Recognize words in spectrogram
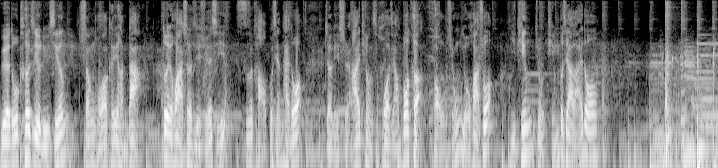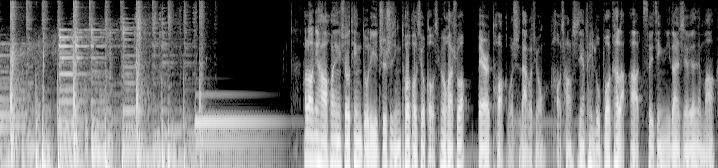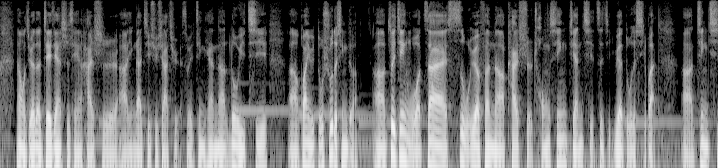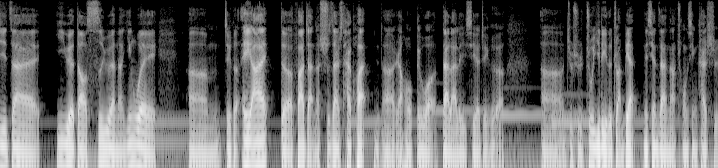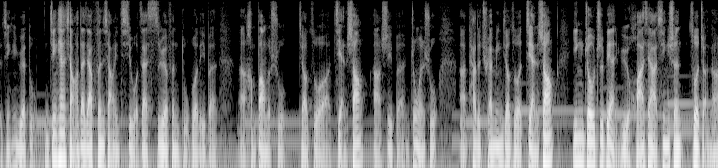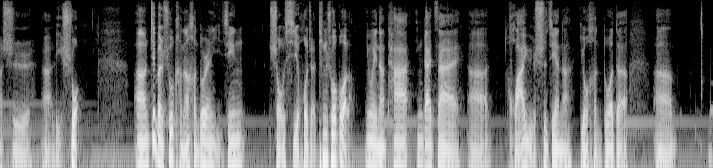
阅读、科技、旅行，生活可以很大。对话设计、学习、思考不嫌太多。这里是 iTunes 获奖播客《狗熊有话说》，一听就停不下来的哦。Hello，你好，欢迎收听独立知识型脱口秀《狗熊有话说》。Bear Talk，我是大狗熊，好长时间没录播客了啊！最近一段时间有点忙，但我觉得这件事情还是啊应该继续下去，所以今天呢录一期，呃关于读书的心得啊。最近我在四五月份呢开始重新捡起自己阅读的习惯啊。近期在一月到四月呢，因为嗯这个 AI 的发展呢实在是太快啊，然后给我带来了一些这个。呃，就是注意力的转变。那现在呢，重新开始进行阅读。今天想和大家分享一期我在四月份读过的一本，呃，很棒的书，叫做《简商》啊，是一本中文书，啊，它的全名叫做《简商：殷周之变与华夏新生》，作者呢是啊李硕。嗯，这本书可能很多人已经熟悉或者听说过了，因为呢，它应该在呃。华语世界呢，有很多的，呃，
